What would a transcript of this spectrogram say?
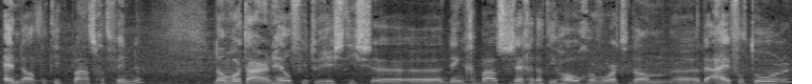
en de atletiek plaats gaat vinden. Dan wordt daar een heel futuristisch uh, uh, ding gebouwd. Ze zeggen dat die hoger wordt dan uh, de Eiffeltoren.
